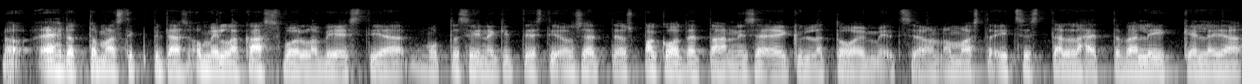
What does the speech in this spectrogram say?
No ehdottomasti pitäisi omilla kasvoilla viestiä, mutta siinäkin tietysti on se, että jos pakotetaan, niin se ei kyllä toimi. Että se on omasta itsestään lähettävä liikkeelle ja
